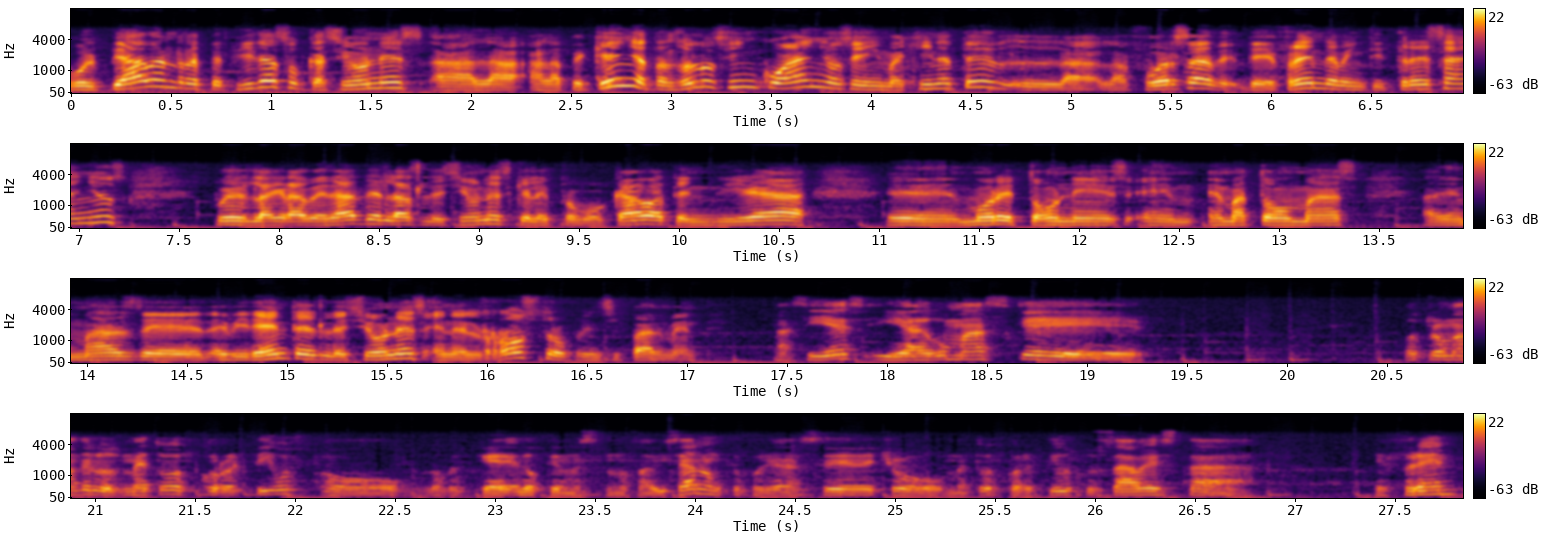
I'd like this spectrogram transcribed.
golpeaba en repetidas ocasiones a la, a la pequeña, tan solo 5 años, e imagínate la, fuerza de, de Efren de 23 años, pues la gravedad de las lesiones que le provocaba, tendría eh, moretones, em, hematomas, además de, evidentes lesiones en el rostro principalmente. Así es, y algo más que otro más de los métodos correctivos o lo que, lo que nos, avisaron que podría ser hecho métodos correctivos que usaba esta Efren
